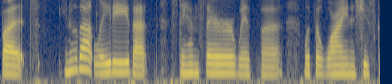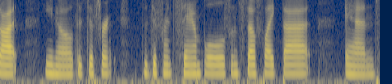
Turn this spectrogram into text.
But you know that lady that stands there with the with the wine and she's got, you know, the different the different samples and stuff like that and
